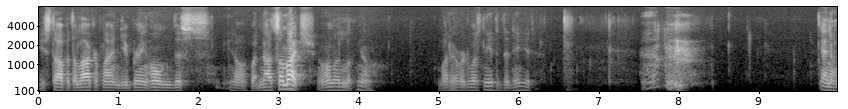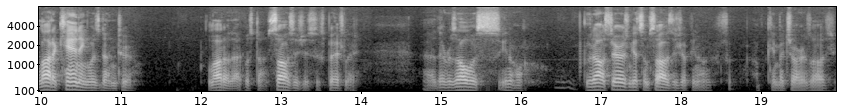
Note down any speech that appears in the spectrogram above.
you stop at the locker plant and you bring home this, you know, but not so much, only you know, whatever it was needed that needed it. and a lot of canning was done too. A lot of that was done, sausages especially. Uh, there was always, you know, go downstairs and get some sausage up, you know. So up came a jar of sausage.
